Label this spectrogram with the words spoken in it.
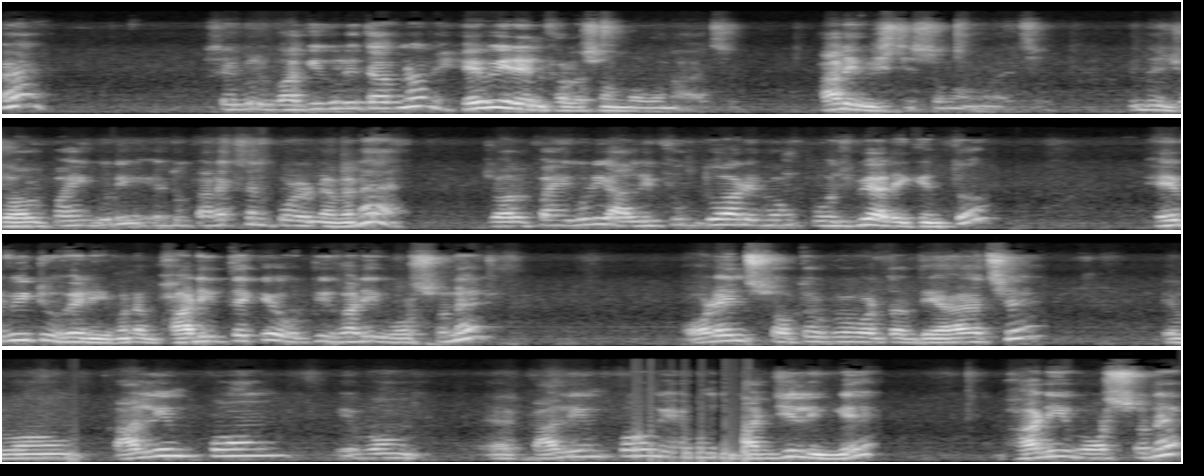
হ্যাঁ? সেগুলি বাকিগুলিতে আপনার হেভি রেনফলের সম্ভাবনা আছে। ভারী বৃষ্টির সম্ভাবনা আছে। কিন্তু জলপাইগুড়ি একটু কারেকশন করে নেবেন হ্যাঁ? জলপাইগুড়ি আলিপুরদুয়ার এবং কোচবিহারে কিন্তু হেভি টু ভেরি মানে ভারী থেকে অতি ভারী বর্ষণের অরেঞ্জ সতর্কবার্তা দেওয়া আছে। এবং কালিম্পং এবং কালিম্পং এবং দার্জিলিংয়ে ভারী বর্ষণের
